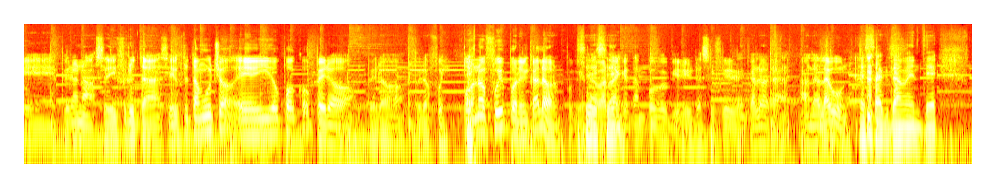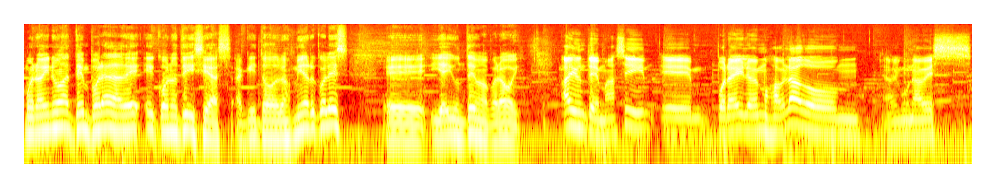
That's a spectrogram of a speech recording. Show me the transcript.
Eh, pero no, se disfruta, se disfruta mucho. He ido poco, pero, pero, pero fui. O no fui por el calor, porque Sí, la verdad sí. que tampoco quiero ir a sufrir el calor a, a la laguna. Exactamente. Bueno, hay nueva temporada de Econoticias, aquí todos los miércoles, eh, y hay un tema para hoy. Hay un tema, sí. eh, por ahí lo hemos hablado mm, alguna vez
